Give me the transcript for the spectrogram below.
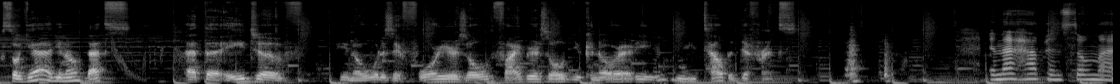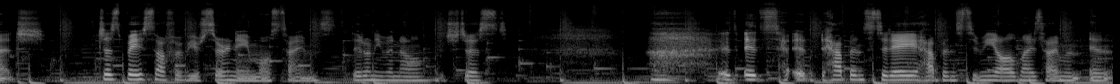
so yeah you know that's at the age of you know what is it four years old five years old you can already Mhm. you tell the difference And that happens so much just based off of your surname most times. They don't even know. It's just it, it's it happens today. It happens to me all my time and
